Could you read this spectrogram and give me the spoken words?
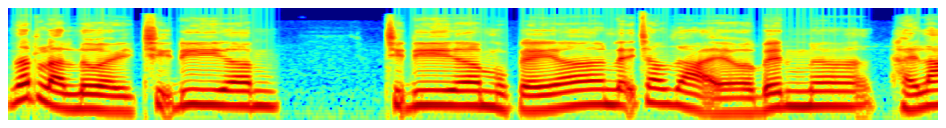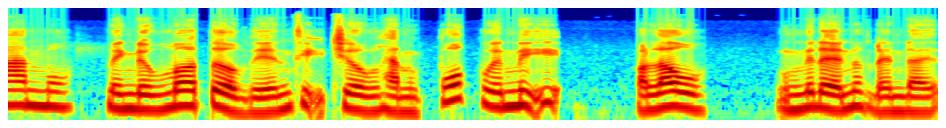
Rất là lười. Chị đi um, chị đi uh, một cái uh, lễ trao giải ở bên uh, Thái Lan thôi. Mình đừng mơ tưởng đến thị trường Hàn Quốc với Mỹ. Còn lâu mình mới đến được đến đấy.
